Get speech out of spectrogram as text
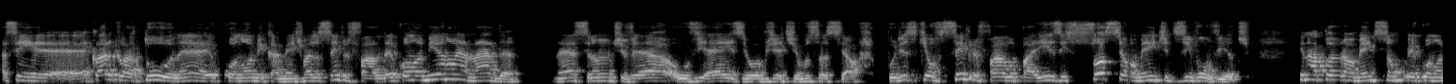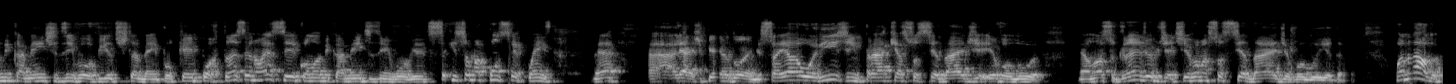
assim, é, é, claro que eu atuo né, economicamente, mas eu sempre falo, economia não é nada né, se não tiver o viés e o objetivo social. Por isso que eu sempre falo países socialmente desenvolvidos. E, naturalmente, são economicamente desenvolvidos também, porque a importância não é ser economicamente desenvolvido, isso é uma consequência. Né? Aliás, perdoe-me, isso aí é a origem para que a sociedade evolua. Né? O nosso grande objetivo é uma sociedade evoluída. Ronaldo,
